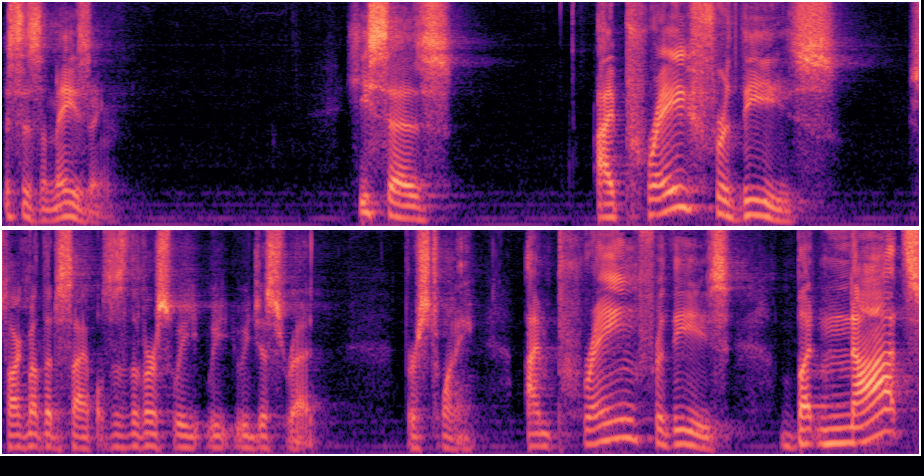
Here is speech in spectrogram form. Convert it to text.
this is amazing. He says, I pray for these. He's talking about the disciples. This is the verse we, we, we just read. Verse 20 I'm praying for these, but not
